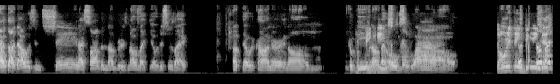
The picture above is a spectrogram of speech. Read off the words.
I thought that was insane. I saw the numbers and I was like, yo, this is like up there with Conor and um Khabib. And I was like, oh wow. The only thing beating this, like...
